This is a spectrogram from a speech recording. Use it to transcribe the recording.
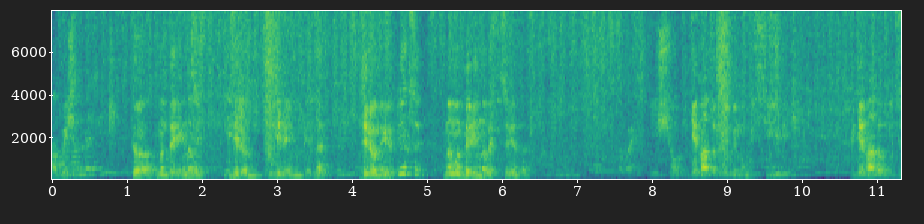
Обычно. Мандарин. Так, мандариновость и зеленый, и зелененькая, да? Зеленые рефлексы на мандариновость цвета. Давай еще, где надо глубину усилить, где надо вот эти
